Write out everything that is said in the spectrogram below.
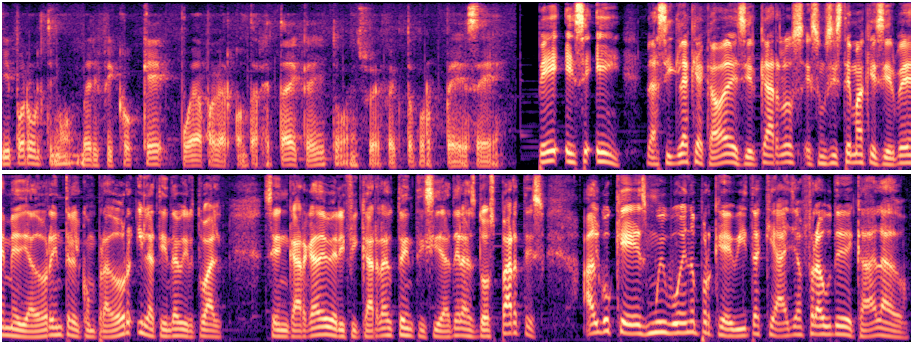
Y por último, verifico que pueda pagar con tarjeta de crédito en su efecto por PSE. PSE, la sigla que acaba de decir Carlos, es un sistema que sirve de mediador entre el comprador y la tienda virtual. Se encarga de verificar la autenticidad de las dos partes, algo que es muy bueno porque evita que haya fraude de cada lado.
